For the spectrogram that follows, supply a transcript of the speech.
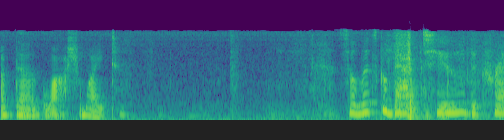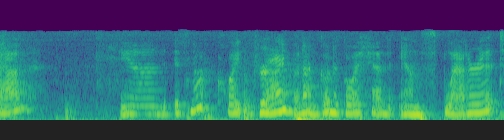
of the gouache white. So let's go back to the crab. And it's not quite dry, but I'm going to go ahead and splatter it.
